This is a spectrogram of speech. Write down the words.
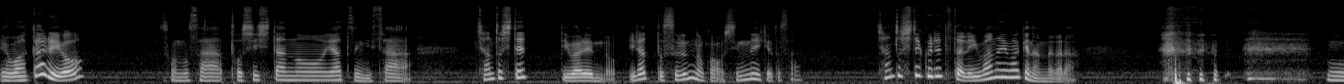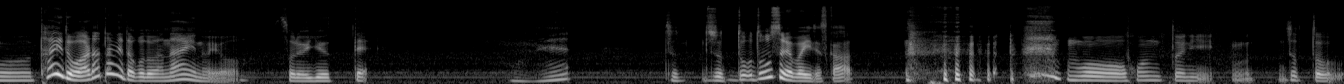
いやわかるよ。そのさ年下のやつにさちゃんとしてって言われるの？イラッとするのかもしんないけどさちゃんとしてくれてたら言わないわけなんだから。もう態度を改めたことがないのよそれを言って。もうねちょちょどどうすればいいですか？もう本当にちょっと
